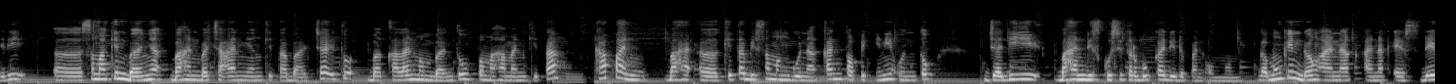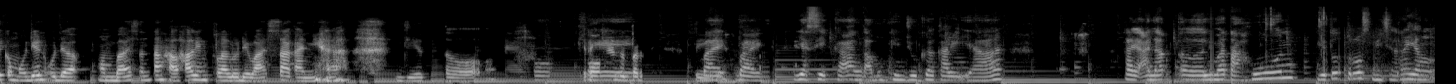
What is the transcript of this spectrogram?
Jadi uh, semakin banyak bahan bacaan yang kita baca itu bakalan membantu pemahaman kita kapan uh, kita bisa menggunakan topik ini untuk jadi bahan diskusi terbuka di depan umum. Gak mungkin dong anak-anak SD kemudian udah membahas tentang hal-hal yang terlalu dewasa kan ya, gitu. Kira-kira seperti Baik, baik. Ya sih kak, nggak mungkin juga kali ya. Kayak anak eh, lima tahun gitu terus bicara yang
